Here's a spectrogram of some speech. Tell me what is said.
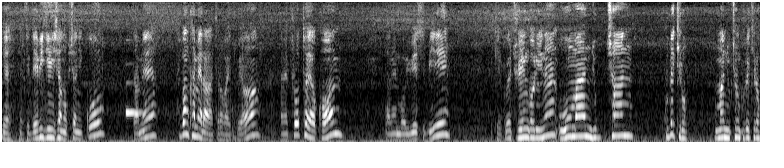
예, 이렇게 내비게이션 옵션 있고, 그 다음에 후방 카메라 들어가 있고요. 그 다음에 프로토 에어컨, 그 다음에 뭐 USB, 이렇게 있고요. 주행 거리는 56,900km. 56,900km.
